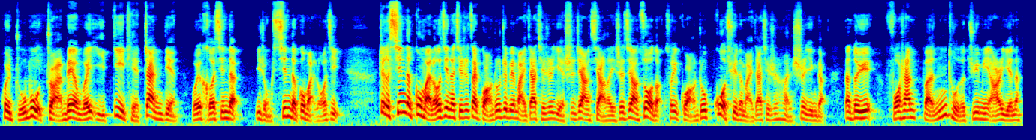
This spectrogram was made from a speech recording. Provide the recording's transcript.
会逐步转变为以地铁站点为核心的一种新的购买逻辑。这个新的购买逻辑呢，其实在广州这边买家其实也是这样想的，也是这样做的。所以广州过去的买家其实很适应的。但对于佛山本土的居民而言呢，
